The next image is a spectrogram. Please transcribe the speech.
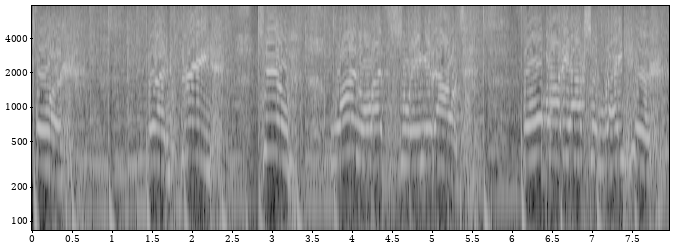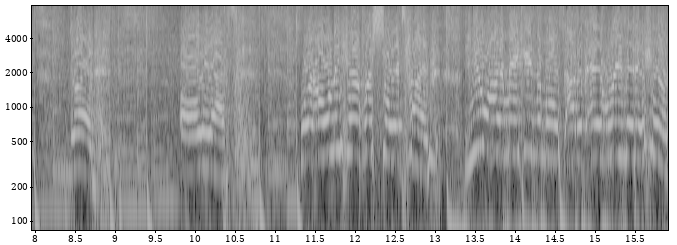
four, good. Three, two, one. Let's swing it out. Full body action right here. Good. Oh yes. We're only here for short time. You are making the most out of every minute here.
